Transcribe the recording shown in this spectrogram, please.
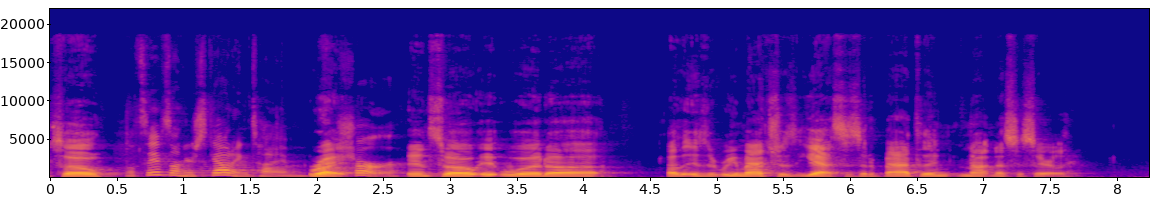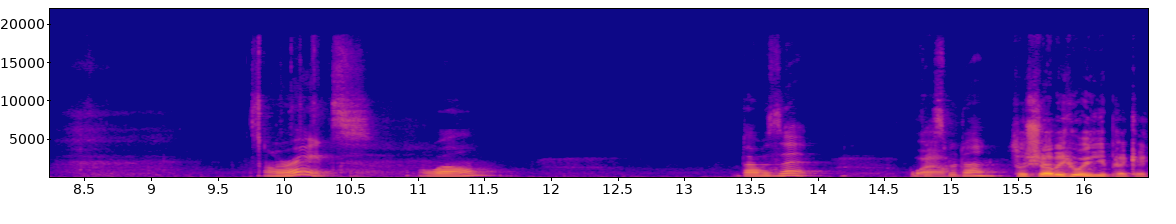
So Well, it saves on your scouting time. Right. Sure. and so it would. Uh, uh, is it rematches? Yes. Is it a bad thing? Not necessarily. All right. Well, that was it. Wow. Guess we're done. So Shelby, who are you picking?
